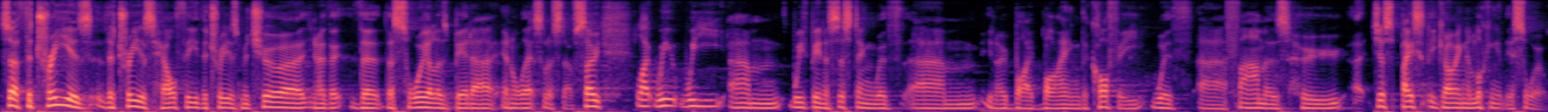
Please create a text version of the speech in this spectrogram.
So if the tree is the tree is healthy, the tree is mature, you know, the, the, the soil is better and all that sort of stuff. So like we we um, we've been assisting with um, you know by buying the coffee with uh, farmers who are just basically going and looking at their soil.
